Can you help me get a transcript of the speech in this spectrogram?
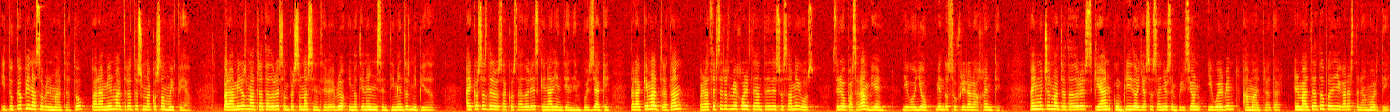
¿Y tú qué opinas sobre el maltrato? Para mí el maltrato es una cosa muy fea. Para mí los maltratadores son personas sin cerebro y no tienen ni sentimientos ni piedad. Hay cosas de los acosadores que nadie entiende, pues ya que, ¿para qué maltratan? ¿Para hacerse los mejores delante de sus amigos? Se lo pasarán bien, digo yo, viendo sufrir a la gente. Hay muchos maltratadores que han cumplido ya sus años en prisión y vuelven a maltratar. El maltrato puede llegar hasta la muerte.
